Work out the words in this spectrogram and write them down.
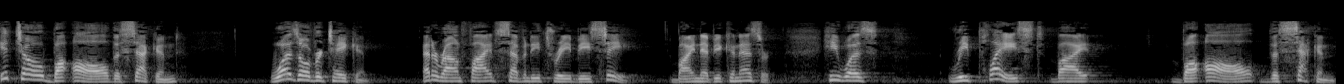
Itto II was overtaken at around 573 BC by Nebuchadnezzar. He was replaced by Baal II.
